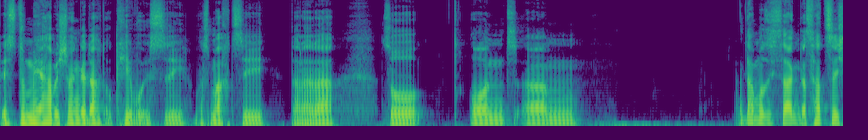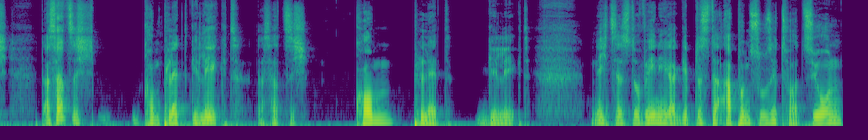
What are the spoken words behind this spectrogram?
desto mehr habe ich dran gedacht, okay, wo ist sie? Was macht sie? Da, da, da. So. Und ähm, da muss ich sagen, das hat sich, das hat sich komplett gelegt. Das hat sich komplett gelegt. Nichtsdestoweniger gibt es da ab und zu Situationen,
